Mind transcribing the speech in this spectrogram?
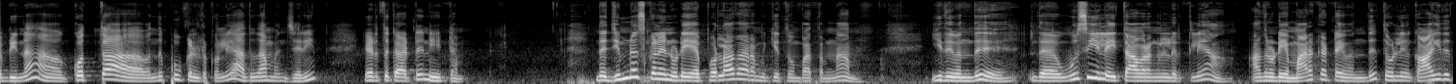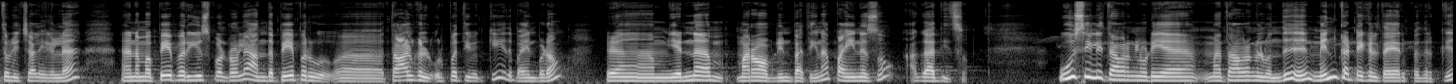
எப்படின்னா கொத்தா வந்து பூக்கள் இருக்கும் இல்லையா? அதுதான் மஞ்சரி. எடுத்துக்காட்டு நீட்டம். இந்த ஜிம்னஸ்களினுடைய பொருளாதார முக்கியத்துவம் பார்த்தோம்னா இது வந்து இந்த ஊசி இலை தாவரங்கள் இருக்கு இல்லையா அதனுடைய மரக்கட்டை வந்து தொழில் காகித தொழிற்சாலைகளில் நம்ம பேப்பர் யூஸ் பண்ணுறோம்ல அந்த பேப்பர் தாள்கள் உற்பத்திக்கு இது பயன்படும். என்ன மரம் அப்படின்னு பார்த்தீங்கன்னா பைனஸும் அகாதிஸும். ஊசிலி தாவரங்களுடைய தாவரங்கள் வந்து மென்கட்டைகள் தயாரிப்பதற்கு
